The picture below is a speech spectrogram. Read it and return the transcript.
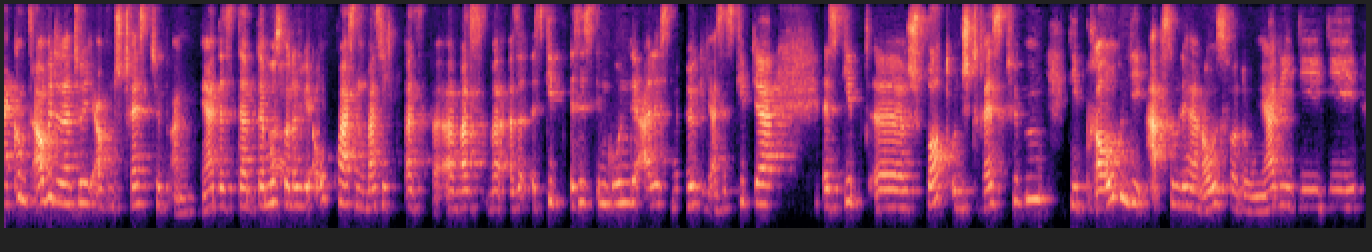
Da kommt es auch wieder natürlich auf den Stresstyp an. Ja, das, da, da muss man natürlich aufpassen, was ich, was, was, also es gibt, es ist im Grunde alles möglich. Also es gibt ja, es gibt äh, Sport- und Stresstypen, die brauchen die absolute Herausforderung. Ja, die, die, die,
